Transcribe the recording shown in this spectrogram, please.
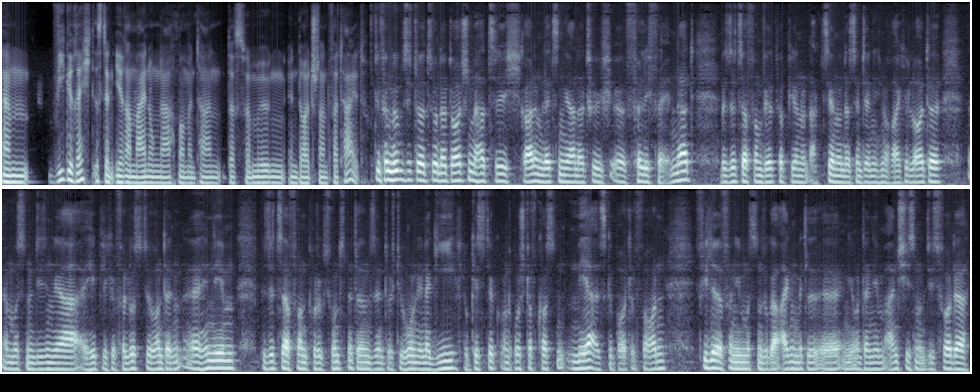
Ähm, wie gerecht ist denn Ihrer Meinung nach momentan das Vermögen in Deutschland verteilt? Die Vermögenssituation der Deutschen hat sich gerade im letzten Jahr natürlich äh, völlig verändert. Besitzer von Wertpapieren und Aktien, und das sind ja nicht nur reiche Leute, äh, mussten in diesem Jahr erhebliche Verluste äh, hinnehmen. Besitzer von Produktionsmitteln sind durch die hohen Energie-, Logistik- und Rohstoffkosten mehr als gebeutelt worden. Viele von ihnen mussten sogar Eigenmittel in ihr Unternehmen einschießen und dies vor der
